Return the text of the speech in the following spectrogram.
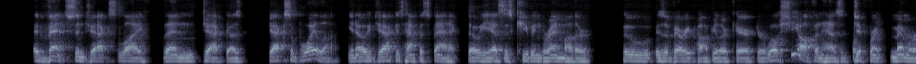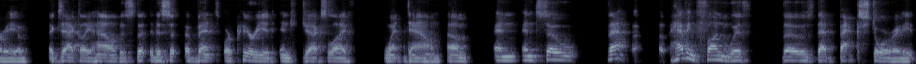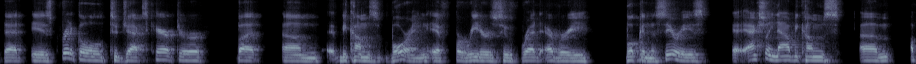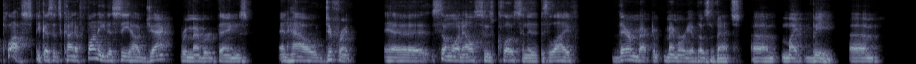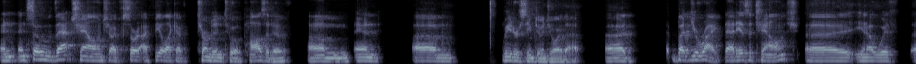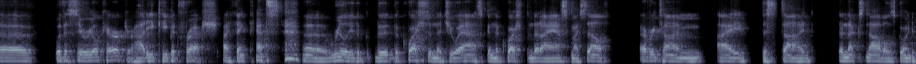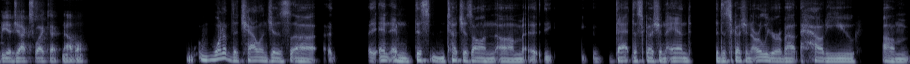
events in Jack's life than Jack does. Jack's abuela, you know, Jack is half Hispanic, so he has his Cuban grandmother who is a very popular character. Well, she often has a different memory of exactly how this this event or period in Jack's life went down. Um, and and so that uh, having fun with those that backstory that is critical to Jack's character, but um, becomes boring if for readers who've read every book in the series actually now becomes um, a plus because it's kind of funny to see how Jack remembered things and how different uh, someone else who's close in his life their me- memory of those events um, might be. Um, and and so that challenge I've sort of I feel like I've turned into a positive, um, and um, readers seem to enjoy that. Uh, but you're right, that is a challenge. Uh, you know, with uh, with a serial character, how do you keep it fresh? I think that's uh, really the, the the question that you ask, and the question that I ask myself every time I decide the next novel is going to be a Jack Swyteck novel one of the challenges, uh, and and this touches on um, uh, that discussion and the discussion earlier about how do you um,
